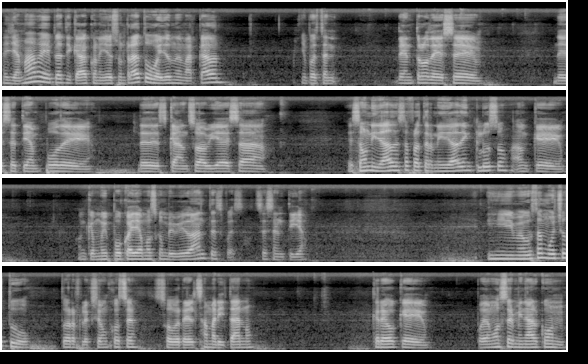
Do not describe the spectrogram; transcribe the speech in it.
Les llamaba y platicaba con ellos un rato, o ellos me marcaban. Y pues ten, dentro de ese, de ese tiempo de, de descanso había esa esa unidad, esa fraternidad incluso, aunque, aunque muy poco hayamos convivido antes, pues se sentía. Y me gusta mucho tu, tu reflexión, José, sobre el samaritano. Creo que podemos terminar con,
